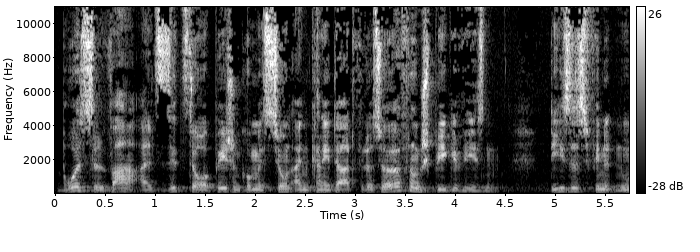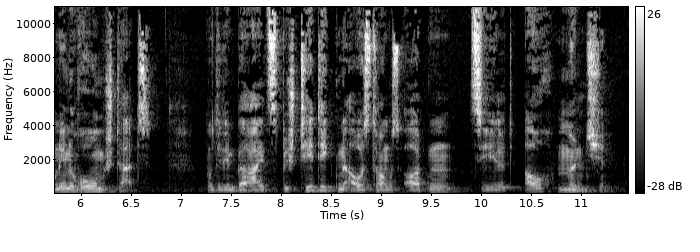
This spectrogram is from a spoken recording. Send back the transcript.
Brüssel war als Sitz der Europäischen Kommission ein Kandidat für das Eröffnungsspiel gewesen. Dieses findet nun in Rom statt. Unter den bereits bestätigten Austragungsorten zählt auch München.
